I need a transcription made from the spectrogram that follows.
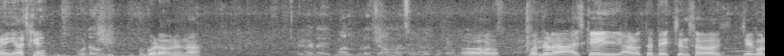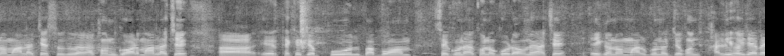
নেই আজকে? গোডাউন। গোডাউনে না? এখানে এই মালগুলো জাম আছে বলে গোডাউন ওহো বন্ধুরা আজকে এই আড়তে দেখছেন যে কোনো মাল আছে শুধু এখন গড় মাল আছে আর এর থেকে যে ফুল বা বম সেগুলো এখনও গোডাউনে আছে। এইগুলো মালগুলো যখন খালি হয়ে যাবে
